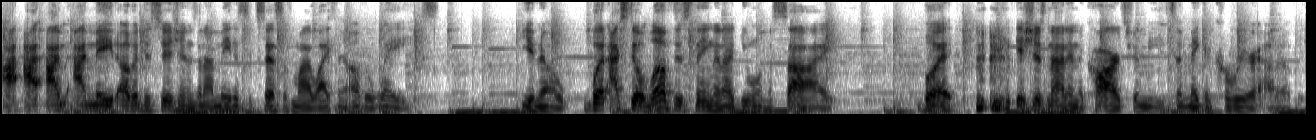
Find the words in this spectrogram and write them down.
I, I I made other decisions and I made a success of my life in other ways, you know. But I still love this thing that I do on the side, but it's just not in the cards for me to make a career out of it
